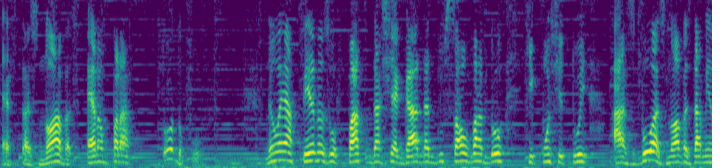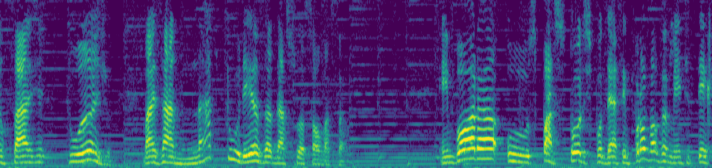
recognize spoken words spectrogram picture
Estas novas eram para todo o povo. Não é apenas o fato da chegada do Salvador que constitui as boas novas da mensagem do anjo, mas a natureza da sua salvação. Embora os pastores pudessem provavelmente ter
